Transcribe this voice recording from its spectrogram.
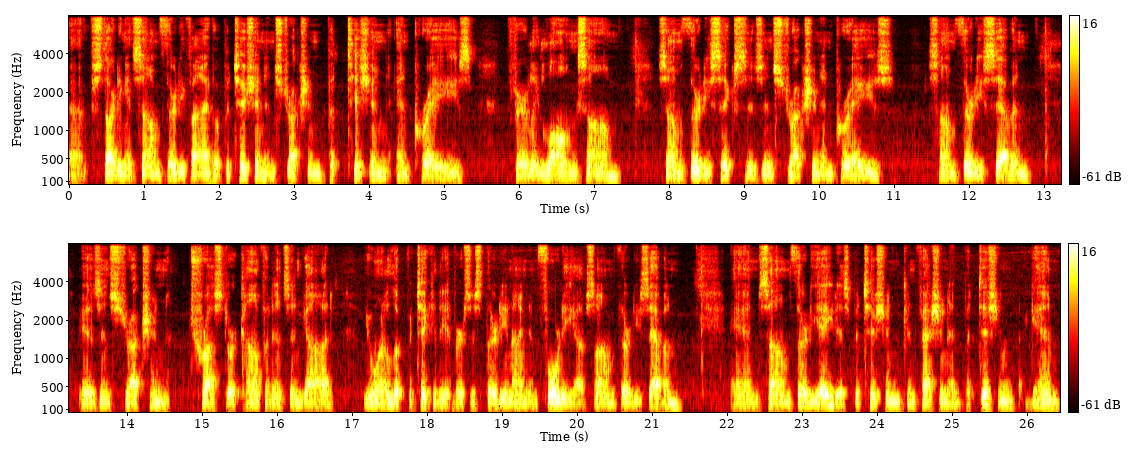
uh, starting at Psalm 35, a petition, instruction, petition, and praise fairly long psalm. Psalm 36 is instruction and praise. Psalm 37 is instruction, trust, or confidence in God. You want to look particularly at verses 39 and 40 of Psalm 37. And Psalm 38 is petition, confession, and petition again.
